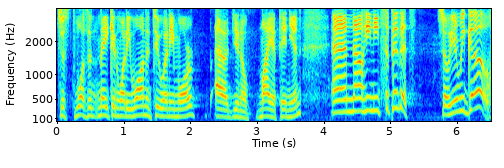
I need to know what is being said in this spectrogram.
just wasn't making what he wanted to anymore, uh, you know, my opinion. And now he needs to pivot. So here we go.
